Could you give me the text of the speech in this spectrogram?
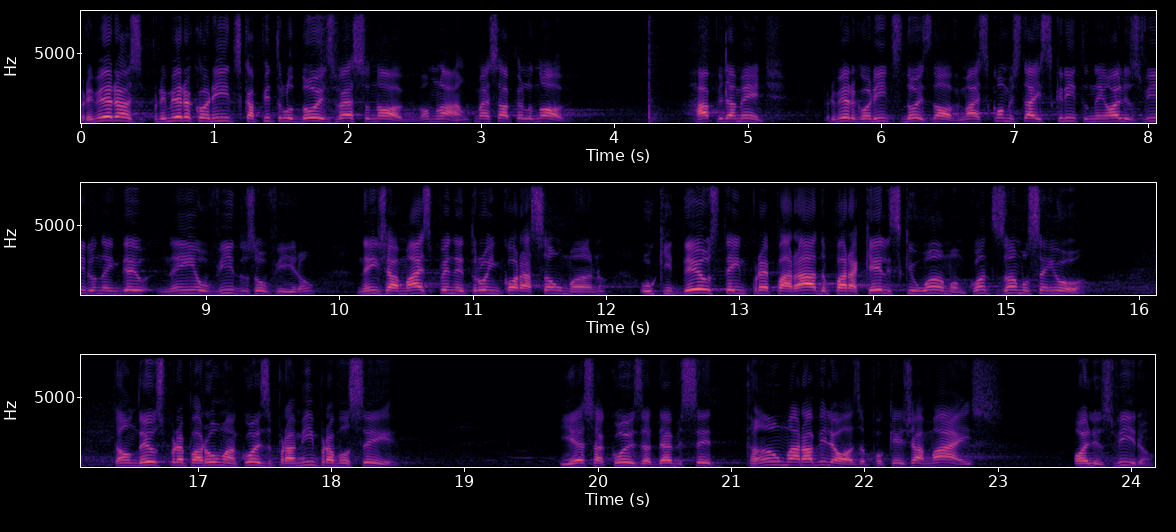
1 Coríntios capítulo 2, verso 9. Vamos lá, vamos começar pelo 9. Rapidamente. 1 Coríntios 2, 9. Mas como está escrito, nem olhos viram, nem, de, nem ouvidos ouviram, nem jamais penetrou em coração humano o que Deus tem preparado para aqueles que o amam. Quantos amam o Senhor? Então Deus preparou uma coisa para mim e para você. E essa coisa deve ser tão maravilhosa, porque jamais olhos viram,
